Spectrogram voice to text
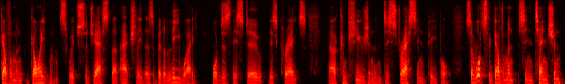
government guidance, which suggests that actually there's a bit of leeway. What does this do? This creates uh, confusion and distress in people. So, what's the government's intention?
